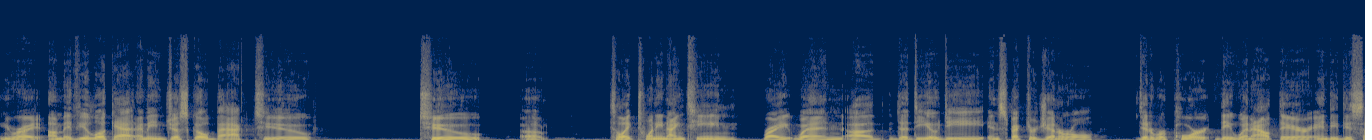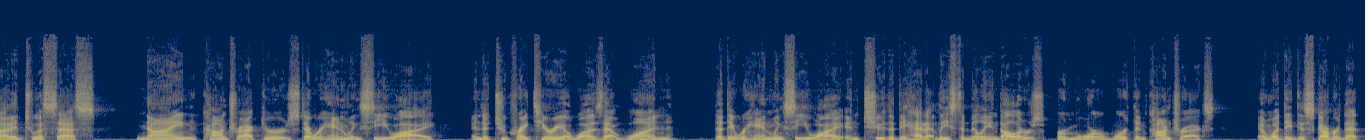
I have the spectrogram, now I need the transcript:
Right. Um, if you look at, I mean, just go back to to uh, to like 2019, right? When uh, the DoD Inspector General did a report, they went out there and they decided to assess nine contractors that were handling CUI, and the two criteria was that one that they were handling CUI, and two that they had at least a million dollars or more worth in contracts. And what they discovered that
